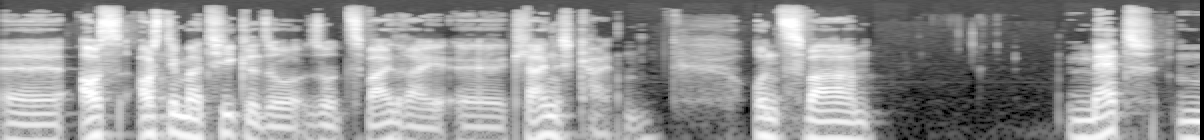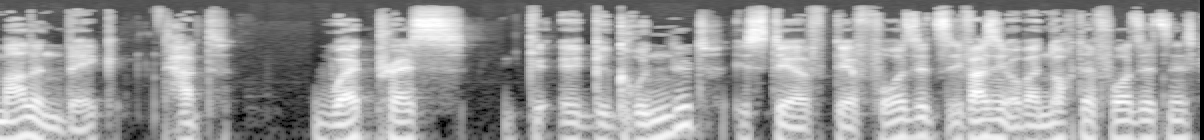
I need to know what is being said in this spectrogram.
Äh, aus, aus dem Artikel so, so zwei, drei äh, Kleinigkeiten. Und zwar Matt Mullenweg hat WordPress äh, gegründet, ist der, der Vorsitzende, ich weiß nicht, ob er noch der Vorsitzende ist,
